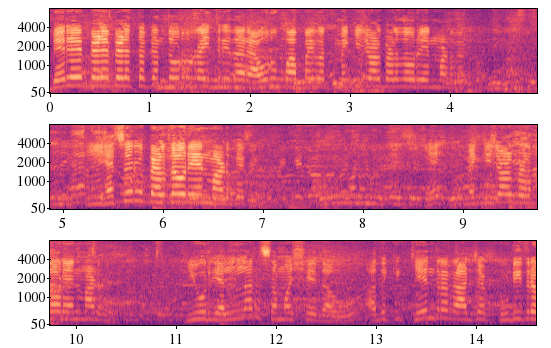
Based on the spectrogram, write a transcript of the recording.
ಬೇರೆ ಬೆಳೆ ಬೆಳೆತಕ್ಕಂಥವ್ರು ರೈತರಿದ್ದಾರೆ. ಅವರು ಪಾಪ ಇವತ್ತು ಮೆಕ್ಕೆಜೋಳ ಬೆಳೆದವ್ರು ಏನು ಮಾಡಬೇಕು? ಈ ಹೆಸರು ಬೆಳೆದವ್ರು ಏನು ಮಾಡಬೇಕು? ಮೆಕ್ಕೆಜೋಳ ಬೆಳೆದವ್ರು ಏನು ಮಾಡಬೇಕು? ಇವ್ರ ಎಲ್ಲರ ಸಮಸ್ಯೆ ಇದಾವೆ. ಅದಕ್ಕೆ ಕೇಂದ್ರ ರಾಜ್ಯ ಕೂಡಿದ್ರೆ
